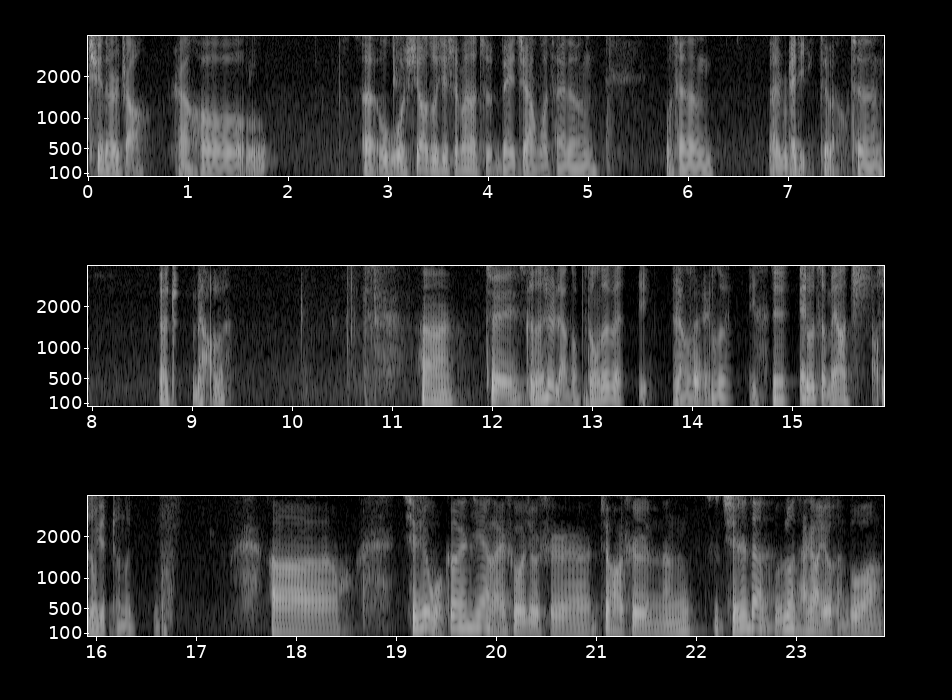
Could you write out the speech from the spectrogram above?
去哪儿找？然后，呃，我需要做些什么样的准备？这样我才能我才能呃 ready 对吧？才能呃准备好了。嗯，对，可能是两个不同的问题。两个不同的问题。先说怎么样找这种远程的工作？呃，其实我个人经验来说，就是最好是能，其实，在论坛上有很多啊，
